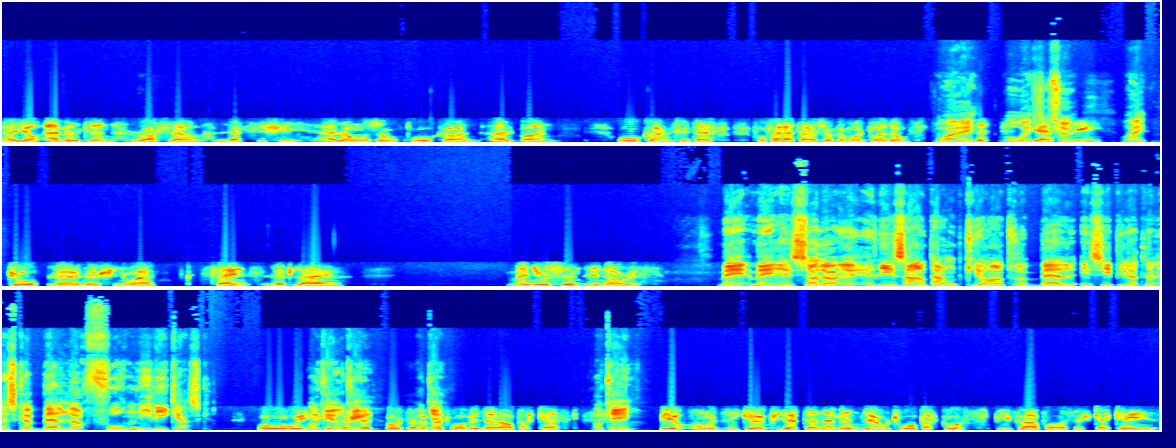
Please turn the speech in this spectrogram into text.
Euh, ils ont Hamilton, Russell, Latifi, Alonso, Ocon, Albon. Ocon, c'est un... faut faire attention comment on le prononce. Oui, oui, c'est sûr. Oui. Joe, le, le chinois, Sainz, Leclerc, Magnussen et Norris. Mais, mais ça, là, euh, les ententes qu'il y a entre Bell et ces pilotes-là, est-ce que Bell leur fournit les casques? Oui, oui, oui. OK, OK. pas, c'est à peu OK. près 3000 par casque. OK. Puis on dit qu'un pilote en amène deux ou trois par course, puis il peut en passer jusqu'à 15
